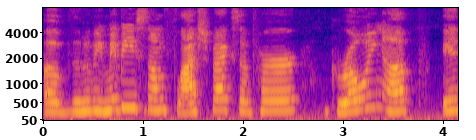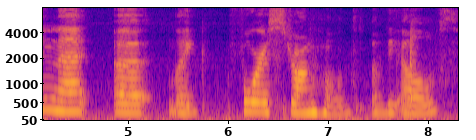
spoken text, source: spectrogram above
of the movie, maybe some flashbacks of her growing up in that uh like forest stronghold of the elves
